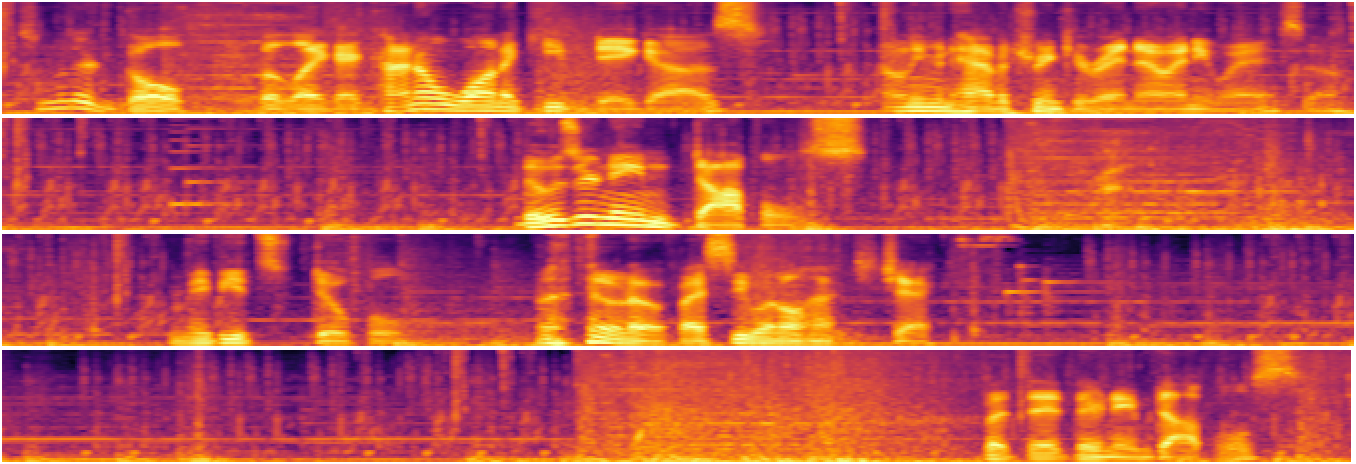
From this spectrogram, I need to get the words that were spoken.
It's another gulp, but like I kind of want to keep Dagaz. I don't even have a trinket right now anyway, so. Those are named Doppels. Maybe it's Doppel. I don't know. If I see one, I'll have to check. But they're named Doppels.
